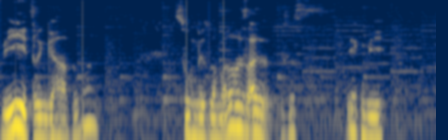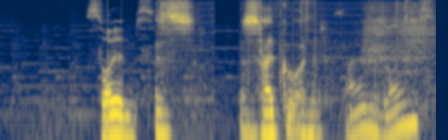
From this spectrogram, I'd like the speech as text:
W drin gehabt, oder? Suchen wir es nochmal. Doch, ist alles... Es ist Irgendwie. Solms. Es ist, es ist halb geordnet. Salm, Solms.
